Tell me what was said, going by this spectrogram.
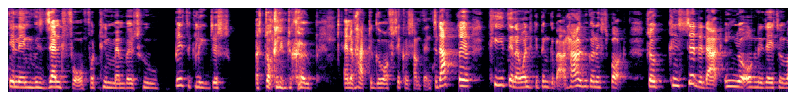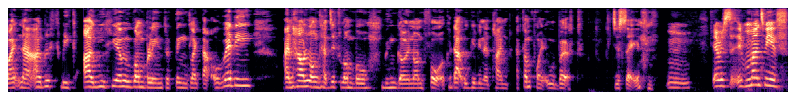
feeling resentful for team members who basically just are struggling to cope and have had to go off sick or something. So that's the key thing I want you to think about. How are you going to spot? So consider that in your organization right now as we speak. Are you hearing rumblings of things like that already? And how long has this rumble been going on for? Because that will give you a time. At some point, it will burst. Just saying. Mm. There was. It reminds me of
